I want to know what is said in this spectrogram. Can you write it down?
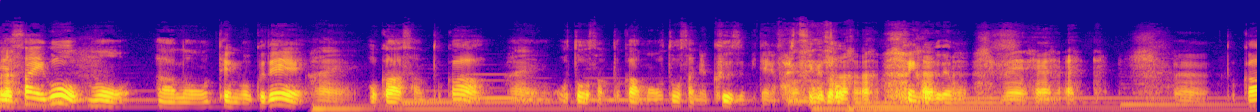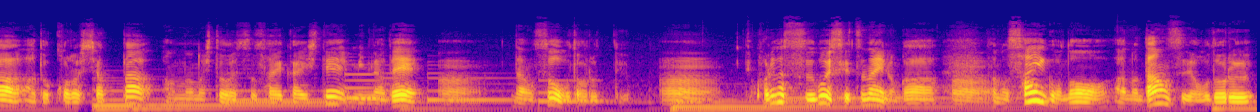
で最後もうあの天国ではい。お母さんとか、はい。お父さんとか、まあ、お父さんにはクーズみたいな感じだけど 天国でも。ね。とかあと殺しちゃった女の人たちと再会してみんなでうん。うんダンスを踊るっていう。うん。でこれがすごい切ないのがうん。あの最後のあのダンスで踊る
